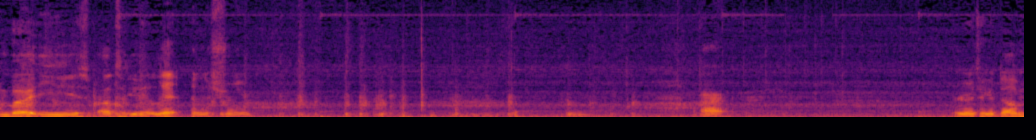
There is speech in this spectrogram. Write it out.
But he's about to get lit in the stream. Alright. You're gonna take a dub?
